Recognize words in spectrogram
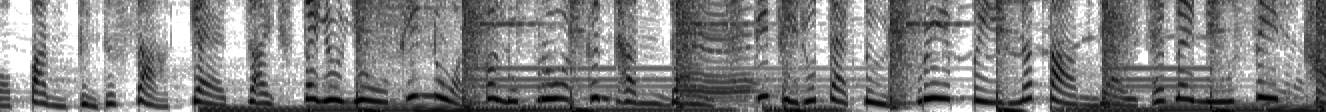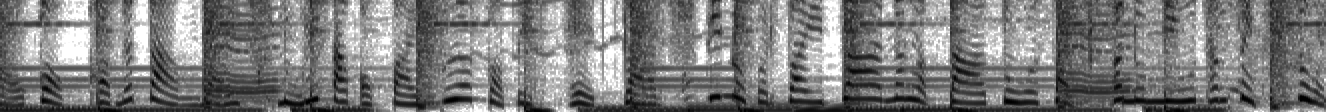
วปั่นถึงจะสาแก่ใจ แต่อยู่ๆพี่หนวดก็ลุกรวดขึ้นทันใด พี่ผีดูแตกตื่นรีบปีนหน้าต่างใหญ่ ใช้ปลายนิ้วซีดขาวกอกขอบหน้าต่างไว้หนูรีบตามออกไปเพื่อกาะติดเหตุการณ์ พี่หนวดเปิดไฟจ้านั่งหลับตาตัวสั่นพนมนิ้วทั้งสิบสวด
